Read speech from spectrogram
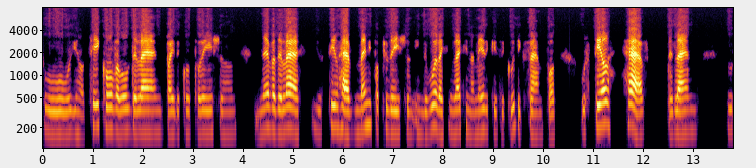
to, you know, take over all the land by the corporation, nevertheless, you still have many population in the world. I think Latin America is a good example, who still have the land, who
